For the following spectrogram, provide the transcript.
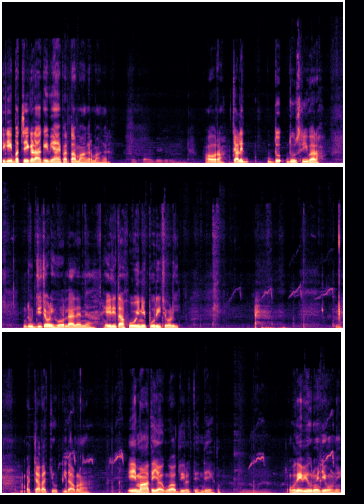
ਦੇਖੀ ਬੱਚੇ ਕਢਾ ਕੇ ਵੀ ਐਂ ਫਿਰਦਾ ਮਾਂਗਰ ਮਾਂਗਰ। ਹੋਰ, ਚੱਲ ਦੂ- ਦੂਸਰੀ ਵਾਰ। ਦੂਜੀ ਝੋਲੀ ਹੋਰ ਲੈ ਲੈਨੇ ਆ ਇਹਦੀ ਤਾਂ ਹੋਈ ਨਹੀਂ ਪੂਰੀ ਝੋਲੀ। ਬੱਚਾ ਤਾਂ ਝੂਟੀ ਦਾ ਆਪਣਾ। ਇਹ ਮਾਂ ਤੇ ਜਾਊਗਾ ਆਪਦੀ ਰਲ ਤੇ ਦੇਖ ਤੂੰ। ਉਹਦੇ ਵੀ ਉਰਵੇਂ ਜੇ ਹੋਣੇ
